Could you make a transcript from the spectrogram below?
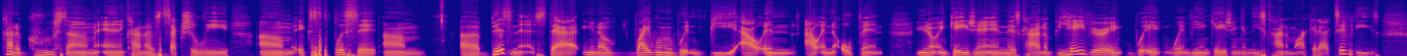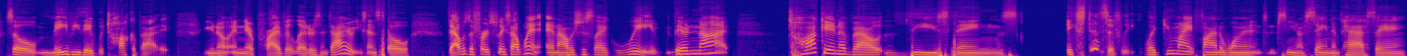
kind of gruesome and kind of sexually um, explicit um, uh, business that you know white women wouldn't be out in out in the open you know engaging in this kind of behavior and wouldn't, wouldn't be engaging in these kind of market activities. So maybe they would talk about it you know in their private letters and diaries. And so that was the first place i went and i was just like wait they're not talking about these things extensively. Like you might find a woman, you know, saying in passing,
